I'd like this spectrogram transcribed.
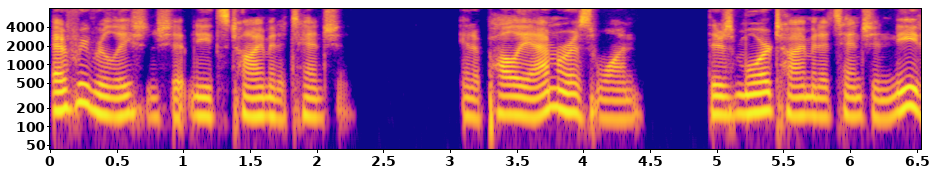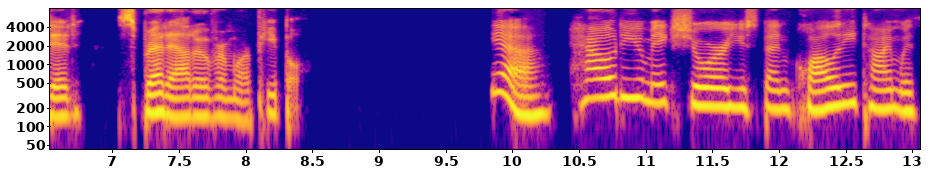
Every relationship needs time and attention. In a polyamorous one, there's more time and attention needed spread out over more people. Yeah. How do you make sure you spend quality time with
